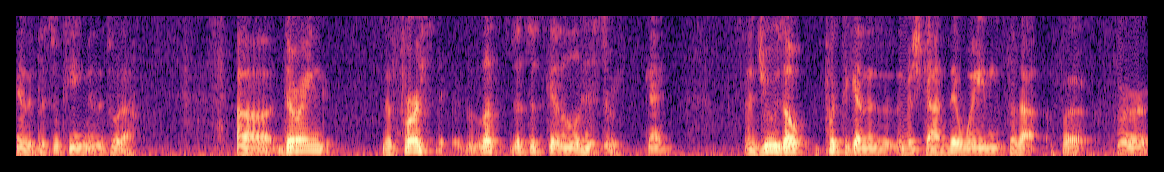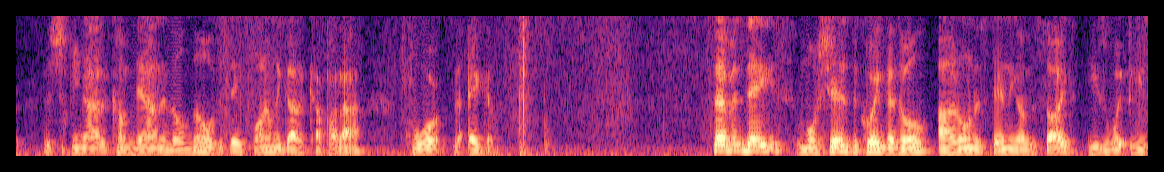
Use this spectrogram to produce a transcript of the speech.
in the Pesukim in the Torah. Uh, during the first, let's, let's just get a little history, okay? The Jews are put together the, the Mishkan. They're waiting for the for for the Shekhinah to come down, and they'll know that they finally got a kapara for the Egel. Seven days, Moshe is the Kohen Gadol. Aaron is standing on the side. He's, he's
